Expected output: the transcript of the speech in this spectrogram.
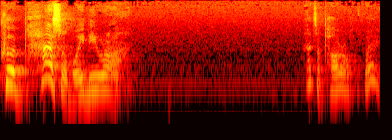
could possibly be wrong. That's a powerful thing.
